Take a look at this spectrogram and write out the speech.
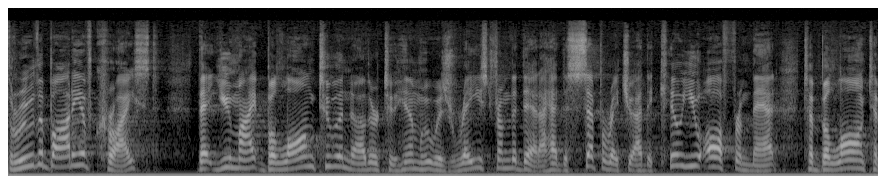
through the body of Christ that you might belong to another, to him who was raised from the dead. I had to separate you, I had to kill you off from that to belong, to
